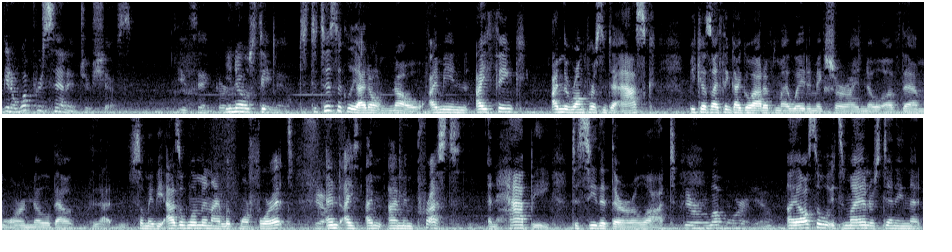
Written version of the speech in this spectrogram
you know, what percentage of chefs do you think are, You know, are st- statistically, I don't know. I mean, I think I'm the wrong person to ask because I think I go out of my way to make sure I know of them or know about that. So maybe as a woman, I look more for it, Yeah. and I, I'm I'm impressed and happy to see that there are a lot. There are a lot more, yeah. I also, it's my understanding that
